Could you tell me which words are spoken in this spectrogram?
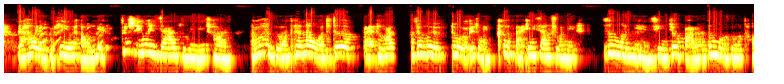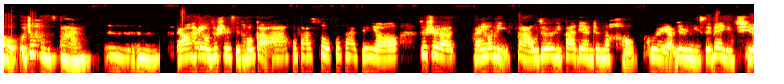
然后也不是因为熬夜，就是因为家族遗传。然后很多人看到我这个白头发，就会对我有一种刻板印象，说你这么年轻就拔了这么多头，我就很烦。嗯嗯。然后还有就是洗头膏啊、护发素、护发精油，就是还有理发。我觉得理发店真的好贵啊，就是你随便一去，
